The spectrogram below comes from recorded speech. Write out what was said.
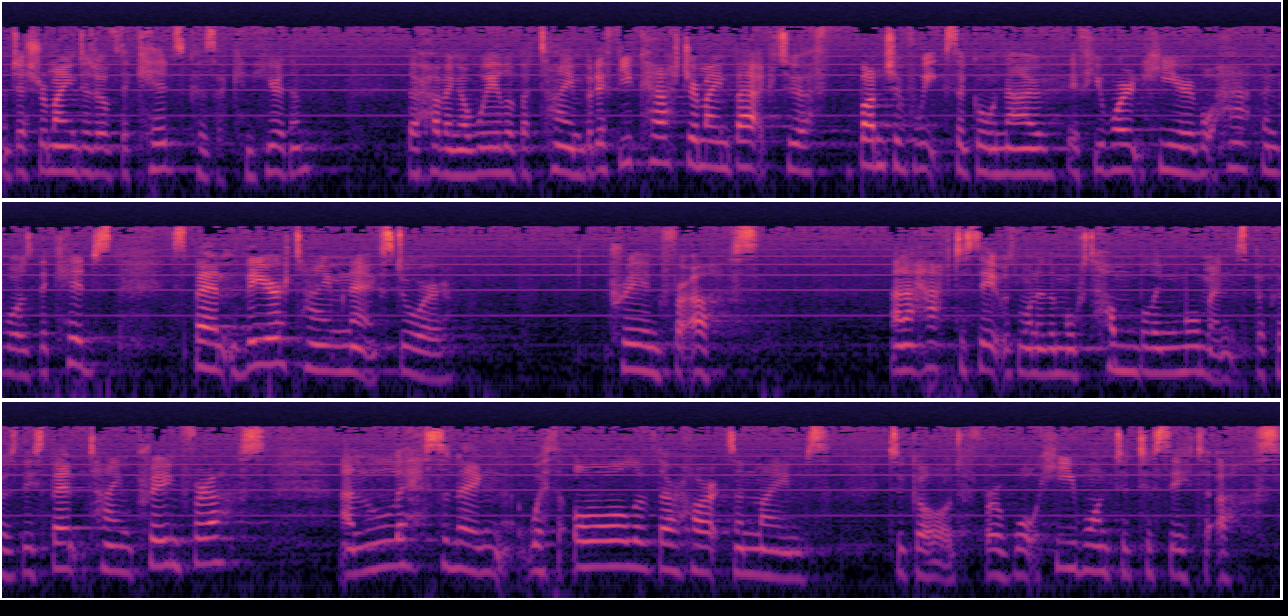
I'm just reminded of the kids because I can hear them. They're having a whale of a time. But if you cast your mind back to a bunch of weeks ago now, if you weren't here, what happened was the kids spent their time next door praying for us. And I have to say, it was one of the most humbling moments because they spent time praying for us and listening with all of their hearts and minds to God for what He wanted to say to us.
